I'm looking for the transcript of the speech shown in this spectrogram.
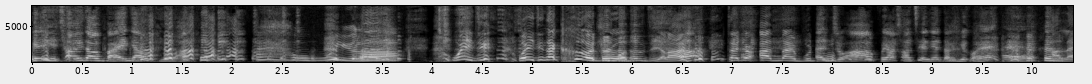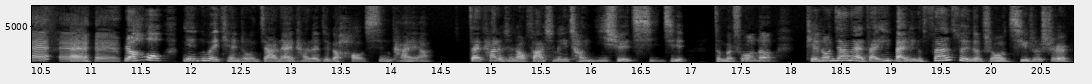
给你唱一段《白娘子》了。哎呀，我无语了。我已经，我已经在克制我自己了，在这按耐不住。摁住啊，不要唱《千年等一回》。哎，好嘞。哎，然后因为田中加奈他的这个好心态呀，在他的身上发生了一场医学奇迹。怎么说呢？田中加奈在一百零三岁的时候，其实是。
